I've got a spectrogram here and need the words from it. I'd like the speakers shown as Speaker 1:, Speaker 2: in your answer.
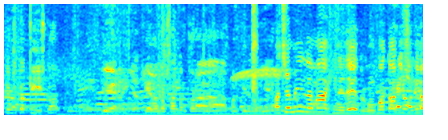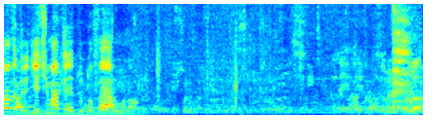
Speaker 1: che non capisco ieri, che hanno fatto ancora partire da ieri
Speaker 2: Ma c'è mille macchine dentro, con 14 eh no, km, 10 macchine è tutto fermo, no?
Speaker 3: Beh, quello-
